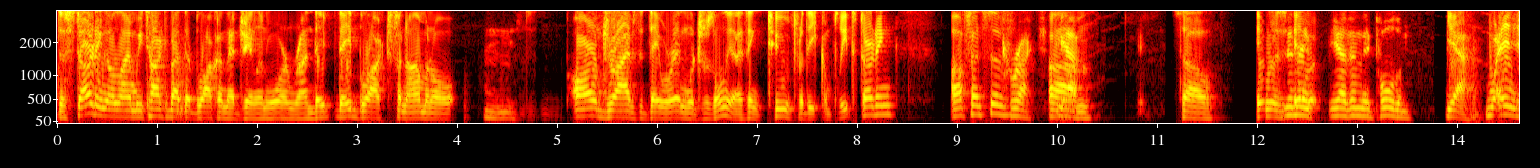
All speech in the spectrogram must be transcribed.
The starting O line, we talked about their block on that Jaylen Warren run. They they blocked phenomenal mm-hmm. all drives that they were in, which was only I think two for the complete starting offensive. Correct. Um, yeah. So it was. Then it, they, yeah, then they pulled him. Yeah, and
